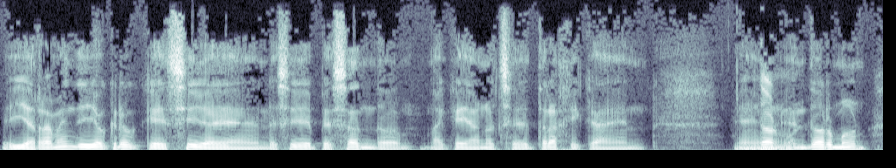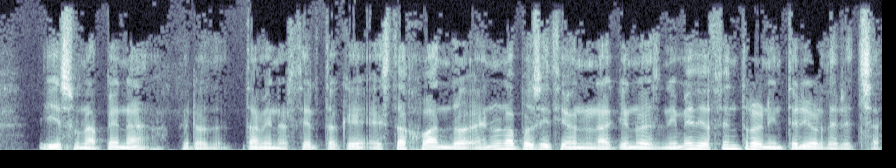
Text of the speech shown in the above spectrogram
Y a Ramendi yo creo que sigue, le sigue pesando aquella noche trágica en, en, Dortmund. en Dortmund y es una pena, pero también es cierto que está jugando en una posición en la que no es ni medio centro ni interior derecha.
